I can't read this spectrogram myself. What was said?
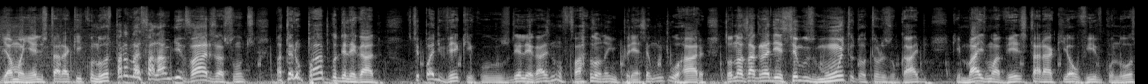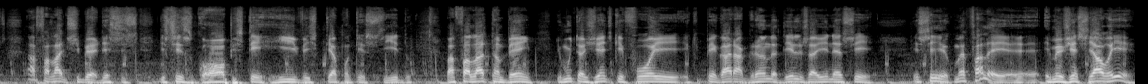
E amanhã ele estará aqui conosco para nós falarmos de vários assuntos, bater um papo com o delegado. Você pode ver que os delegados não falam na imprensa, é muito raro. Então nós agradecemos muito, doutor Zugaib, que mais uma vez estará aqui ao vivo conosco a falar de ciber, desses, desses golpes terríveis que tem acontecido. Vai falar também de muita gente que foi, que pegaram a grana deles aí nesse, esse, como é que fala? É, é, emergencial aí?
